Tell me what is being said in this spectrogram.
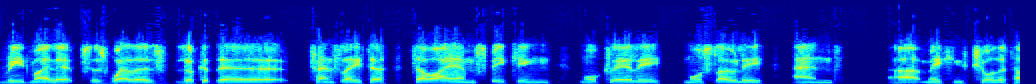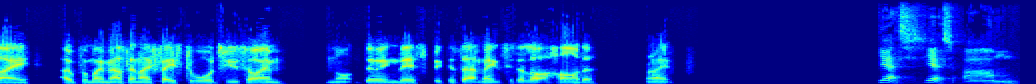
read my lips as well as look at the translator. So I am speaking more clearly, more slowly, and uh, making sure that I open my mouth and I face towards you. So I'm not doing this because that makes it a lot harder, right? Yes, yes. Um,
